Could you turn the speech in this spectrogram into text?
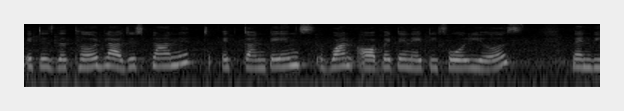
It is the third largest planet. It contains one orbit in 84 years. Then we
